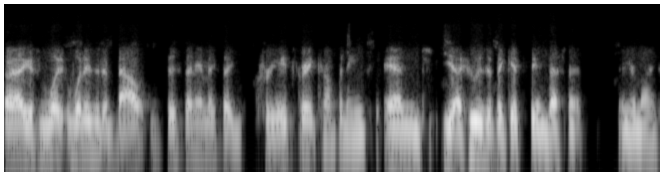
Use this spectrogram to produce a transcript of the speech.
I guess what what is it about this dynamic that creates great companies, and yeah, who is it that gets the investment in your mind?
